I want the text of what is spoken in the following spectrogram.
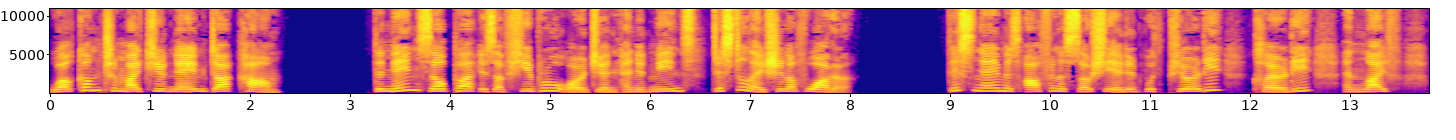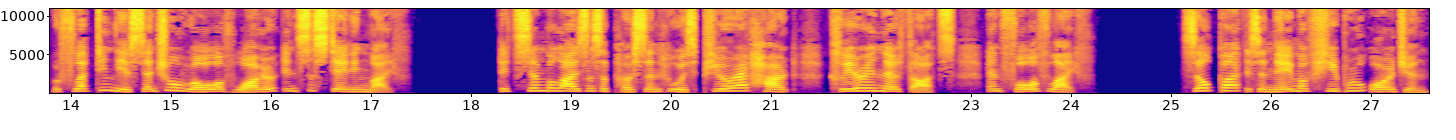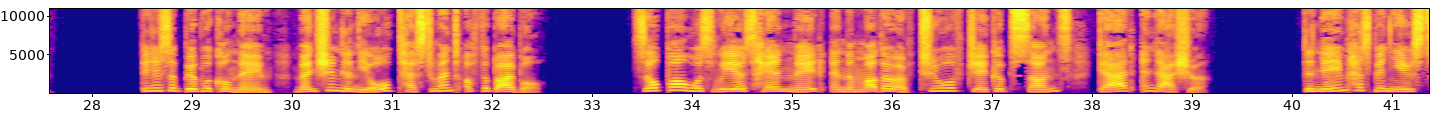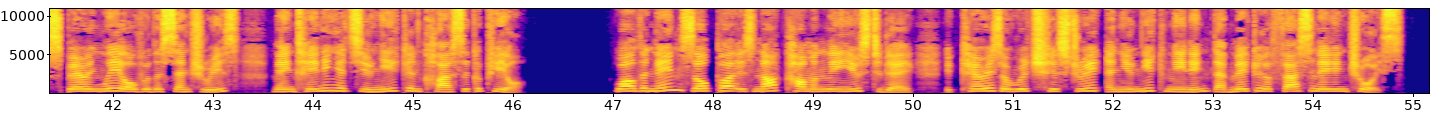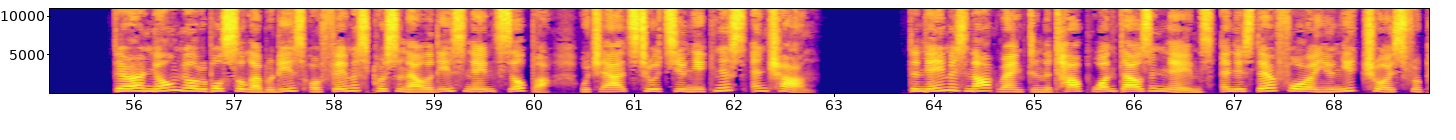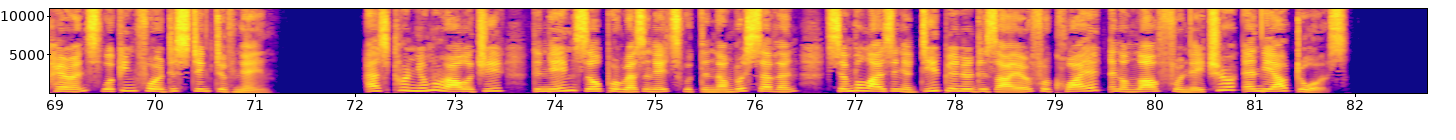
Welcome to mycutename.com. The name Zilpah is of Hebrew origin and it means distillation of water. This name is often associated with purity, clarity, and life, reflecting the essential role of water in sustaining life. It symbolizes a person who is pure at heart, clear in their thoughts, and full of life. Zilpah is a name of Hebrew origin. It is a biblical name, mentioned in the Old Testament of the Bible. Zilpah was Leah's handmaid and the mother of two of Jacob's sons, Gad and Asher. The name has been used sparingly over the centuries, maintaining its unique and classic appeal. While the name Zilpah is not commonly used today, it carries a rich history and unique meaning that make it a fascinating choice. There are no notable celebrities or famous personalities named Zilpah, which adds to its uniqueness and charm. The name is not ranked in the top 1,000 names and is therefore a unique choice for parents looking for a distinctive name. As per numerology, the name Zilpah resonates with the number 7, symbolizing a deep inner desire for quiet and a love for nature and the outdoors.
